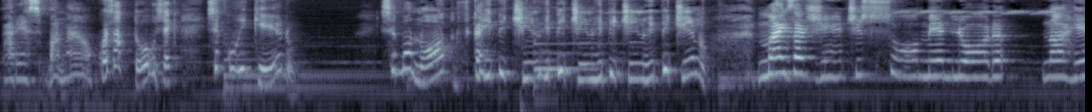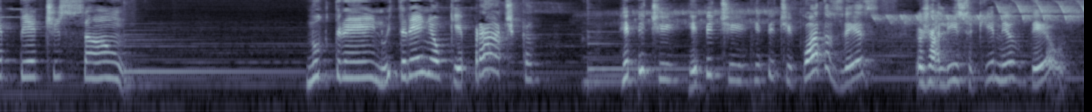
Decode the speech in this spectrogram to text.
parece banal, coisa à toa, isso é, isso é corriqueiro. Isso é monótono, fica repetindo, repetindo, repetindo, repetindo. Mas a gente só melhora na repetição. No treino. E treino é o quê? Prática. Repetir, repetir, repetir. Quantas vezes eu já li isso aqui? Meu Deus!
